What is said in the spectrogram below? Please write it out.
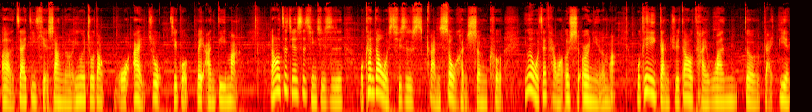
呃在地铁上呢，因为坐到不爱坐，结果被安迪骂。然后这件事情其实我看到，我其实感受很深刻，因为我在台湾二十二年了嘛。我可以感觉到台湾的改变。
